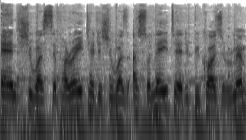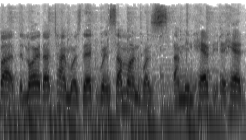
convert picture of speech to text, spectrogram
and she was separated she was isolated because remember the law at that time was that when someone was i mean have had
